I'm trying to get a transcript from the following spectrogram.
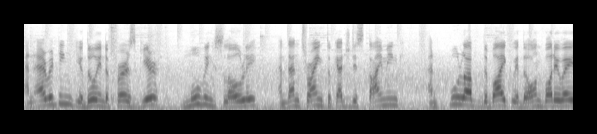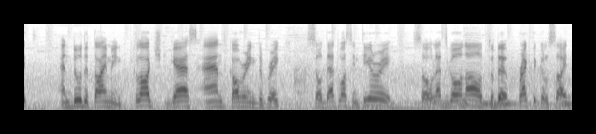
And everything you do in the first gear moving slowly and then trying to catch this timing and pull up the bike with the own body weight and do the timing clutch gas and covering the brake. So that was in theory. So let's go now to the practical side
